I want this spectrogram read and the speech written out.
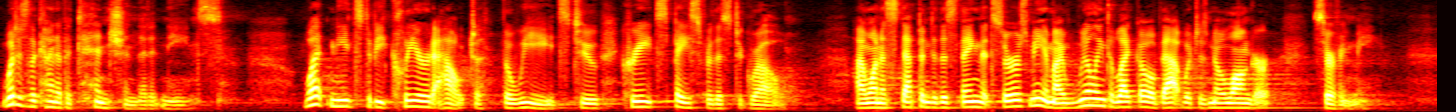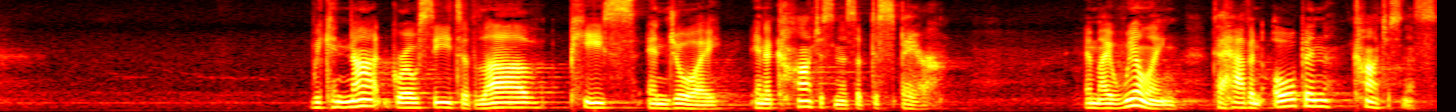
What is the kind of attention that it needs? What needs to be cleared out, the weeds, to create space for this to grow? I want to step into this thing that serves me. Am I willing to let go of that which is no longer serving me? We cannot grow seeds of love, peace, and joy in a consciousness of despair. Am I willing to have an open consciousness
